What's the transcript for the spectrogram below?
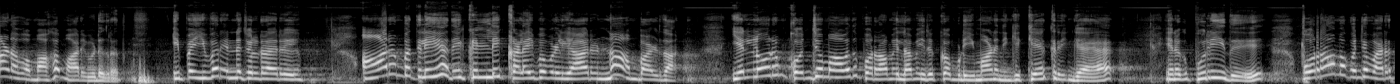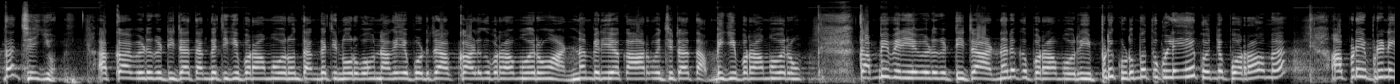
ஆணவமாக மாறிவிடுகிறது. இப்போ இவர் என்ன சொல்கிறாரு ஆரம்பத்திலேயே அதை கிள்ளி களைபவள் யாருன்னா அம்பாள் தான் எல்லோரும் கொஞ்சமாவது பொறாமை இல்லாமல் இருக்க முடியுமான்னு நீங்கள் கேட்குறீங்க எனக்கு புரியுது. பொறாமல் கொஞ்சம் வரத்தான் செய்யும். அக்கா வீடு கட்டிட்டா தங்கச்சிக்கு பொறாம வரும் தங்கச்சி நூறு பவுன் நகையை போட்டுட்டா அக்காளுக்கு பொறாம வரும் அண்ணன் பெரிய கார் வச்சுட்டா தம்பிக்கு பொறாம வரும். தம்பி பெரிய வீடு கட்டிட்டா அண்ணனுக்கு பொறாம வரும். இப்படி குடும்பத்துக்குள்ளேயே கொஞ்சம் பொறாம அப்படி இப்படின்னு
